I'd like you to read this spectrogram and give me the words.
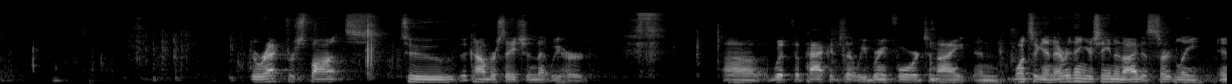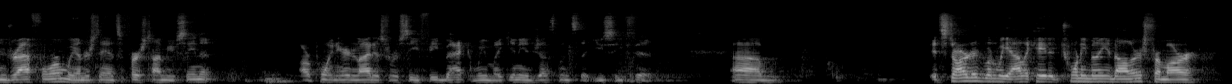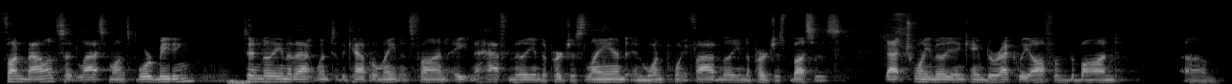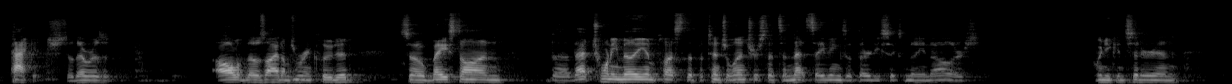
direct response to the conversation that we heard uh, with the package that we bring forward tonight. And once again, everything you're seeing tonight is certainly in draft form. We understand it's the first time you've seen it. Our point here tonight is to receive feedback, and we make any adjustments that you see fit. Um, It started when we allocated $20 million from our fund balance at last month's board meeting. 10 million of that went to the capital maintenance fund, eight and a half million to purchase land, and 1.5 million to purchase buses. That 20 million came directly off of the bond um, package. So there was, all of those items were included. So based on the, that 20 million plus the potential interest, that's a net savings of 36 million dollars when you consider in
